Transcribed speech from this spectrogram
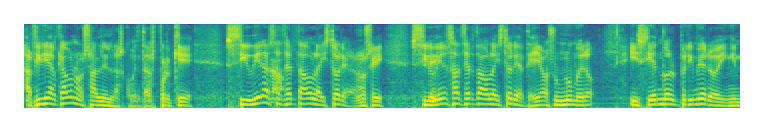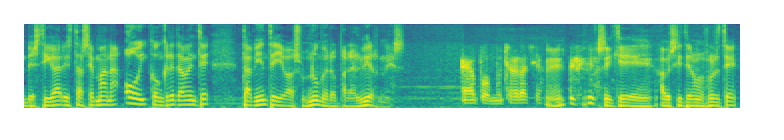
al fin y al cabo no salen las cuentas, porque si hubieras acertado la historia, no sé, si hubieras acertado la historia te llevas un número y siendo el primero en investigar esta semana, hoy concretamente, también te llevas un número para el viernes. Eh, pues muchas gracias. ¿eh? Así que a ver si tenemos suerte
